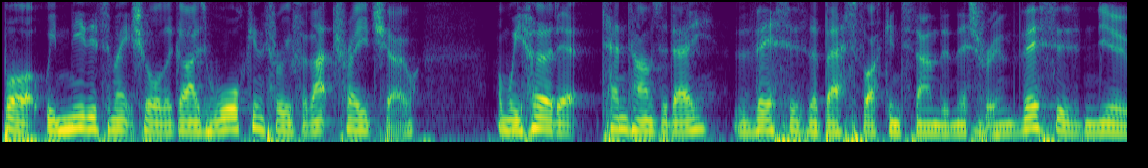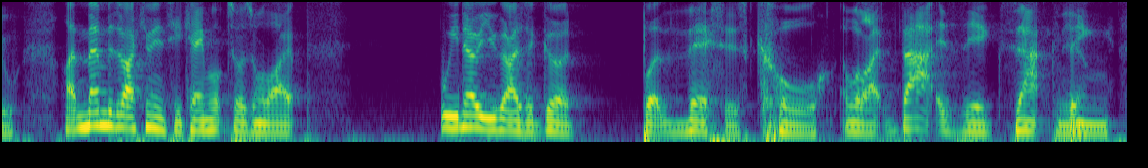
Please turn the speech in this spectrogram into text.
but we needed to make sure the guys walking through for that trade show, and we heard it ten times a day. This is the best fucking stand in this mm. room. This is new. Like members of our community came up to us and were like, "We know you guys are good." But this is cool. And we're like, that is the exact thing. Yeah.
